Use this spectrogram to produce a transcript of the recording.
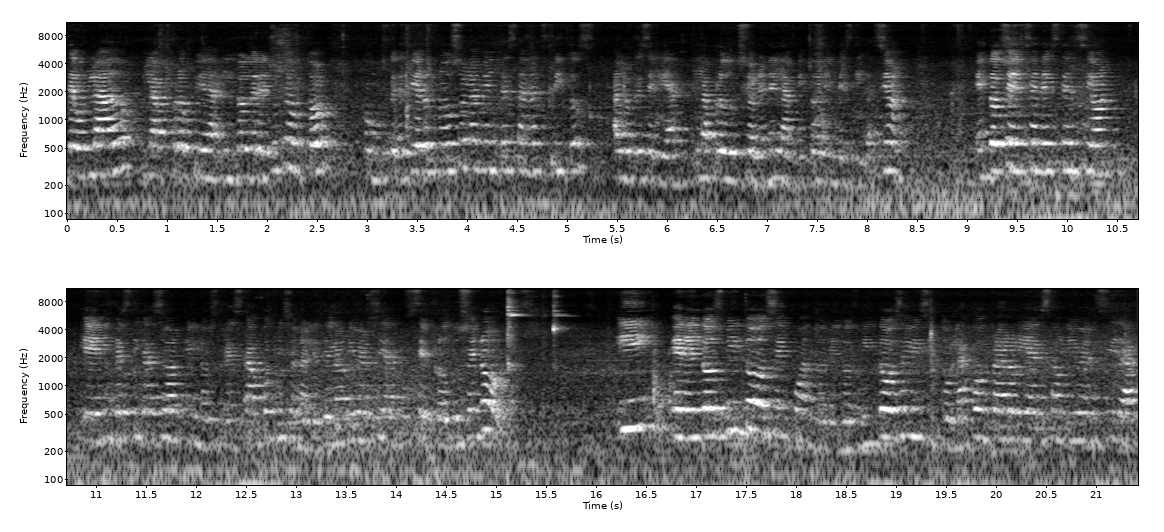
de un lado la propiedad, los derechos de autor como ustedes vieron, no solamente están adscritos a lo que sería la producción en el ámbito de la investigación. En docencia, en extensión, en investigación, en los tres campos misionales de la universidad se producen obras. Y en el 2012, cuando en el 2012 visitó la Contraloría de esta universidad,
